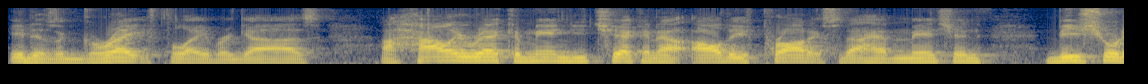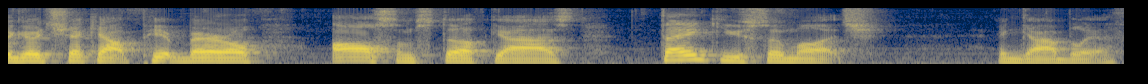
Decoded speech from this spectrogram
it is a great flavor, guys. I highly recommend you checking out all these products that I have mentioned. Be sure to go check out Pit Barrel awesome stuff, guys. Thank you so much, and God bless.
